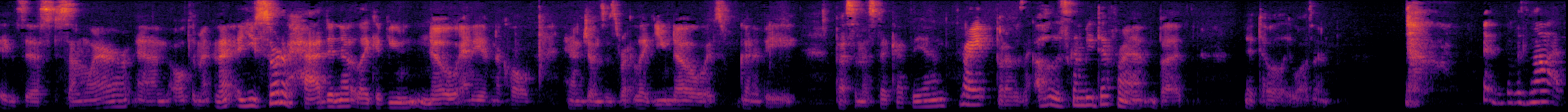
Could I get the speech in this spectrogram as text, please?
exist somewhere and ultimate. And I, you sort of had to know, like, if you know any of Nicole Hannah Jones's, like, you know it's going to be pessimistic at the end. Right. But I was like, oh, this is going to be different. But it totally wasn't. It was not.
